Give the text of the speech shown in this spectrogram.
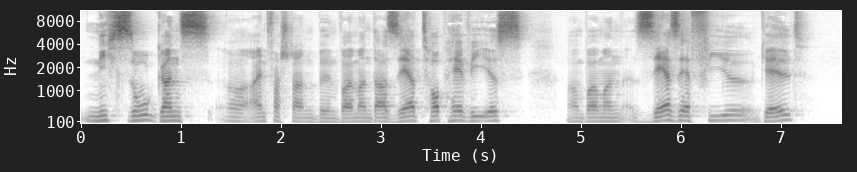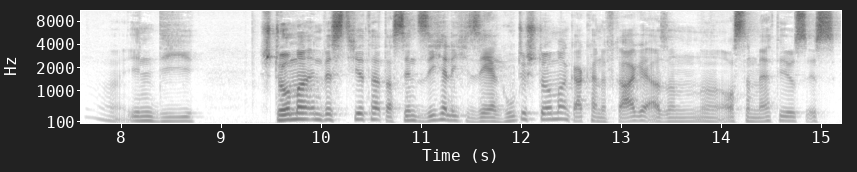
nicht so ganz äh, einverstanden bin, weil man da sehr top-heavy ist, äh, weil man sehr, sehr viel Geld äh, in die Stürmer investiert hat. Das sind sicherlich sehr gute Stürmer, gar keine Frage. Also Austin Matthews ist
